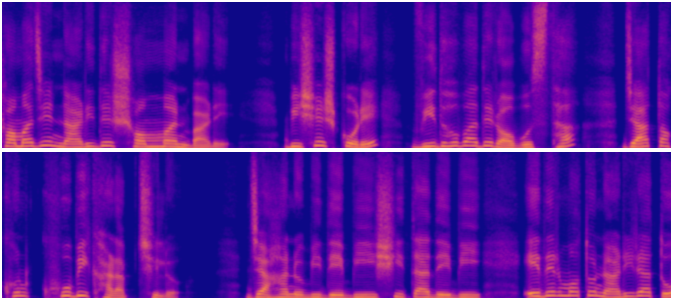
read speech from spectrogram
সমাজে নারীদের সম্মান বাড়ে বিশেষ করে বিধবাদের অবস্থা যা তখন খুবই খারাপ ছিল। জাহানবী দেবী সীতা দেবী এদের মতো নারীরা তো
